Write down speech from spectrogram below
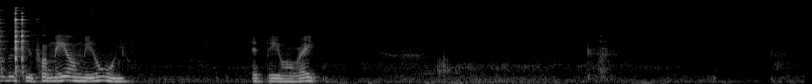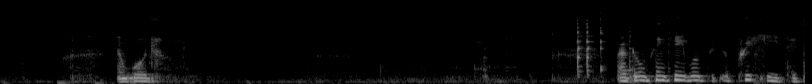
Obviously for me on my own, it'd be all right. It would. I don't think he would appreciate it.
